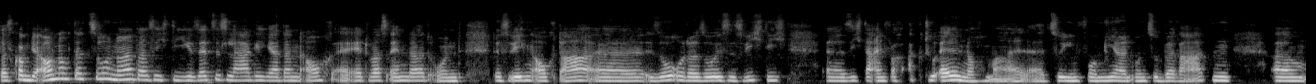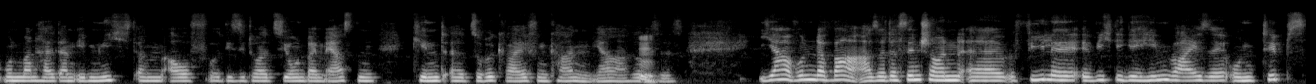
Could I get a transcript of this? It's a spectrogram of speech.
das kommt ja auch noch dazu, ne, dass sich die Gesetzeslage ja dann auch äh, etwas ändert und deswegen auch da äh, so oder so ist es wichtig, äh, sich da einfach aktuell nochmal äh, zu informieren und zu beraten ähm, und man halt dann eben nicht ähm, auf die Situation beim ersten Kind äh, zurückgreifen kann. Ja, so hm. ist es. Ja, wunderbar. Also das sind schon äh, viele wichtige Hinweise und Tipps.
